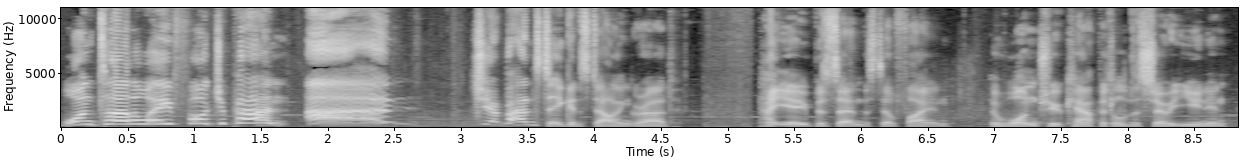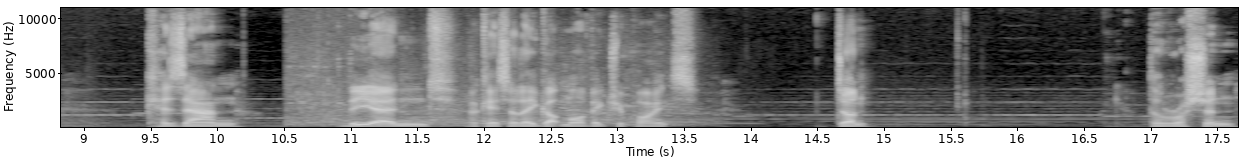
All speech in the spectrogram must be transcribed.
One tile away for Japan. And Japan's taken Stalingrad. 98%, they're still fighting. The one true capital of the Soviet Union, Kazan. The end. Okay, so they got more victory points. Done. The Russian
